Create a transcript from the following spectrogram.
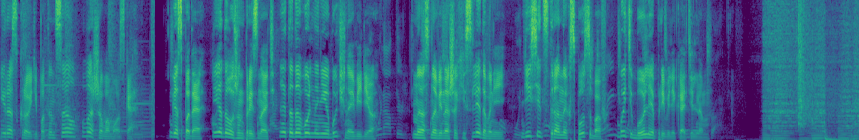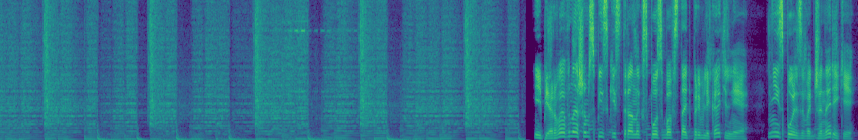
и раскройте потенциал вашего мозга. Господа, я должен признать, это довольно необычное видео. На основе наших исследований 10 странных способов быть более привлекательным. И первое в нашем списке странных способов стать привлекательнее – не использовать дженерики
